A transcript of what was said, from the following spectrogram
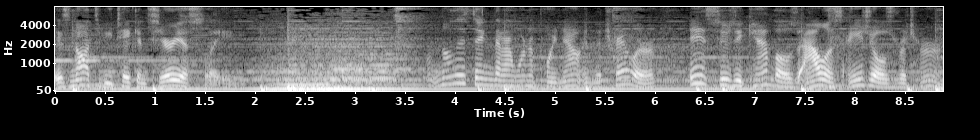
is not to be taken seriously. Thing that I want to point out in the trailer is Susie Campbell's Alice Angel's return.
